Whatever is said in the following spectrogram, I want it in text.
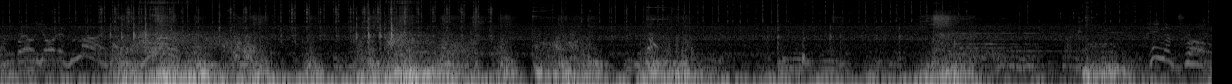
The frail Yordle is mine. Of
